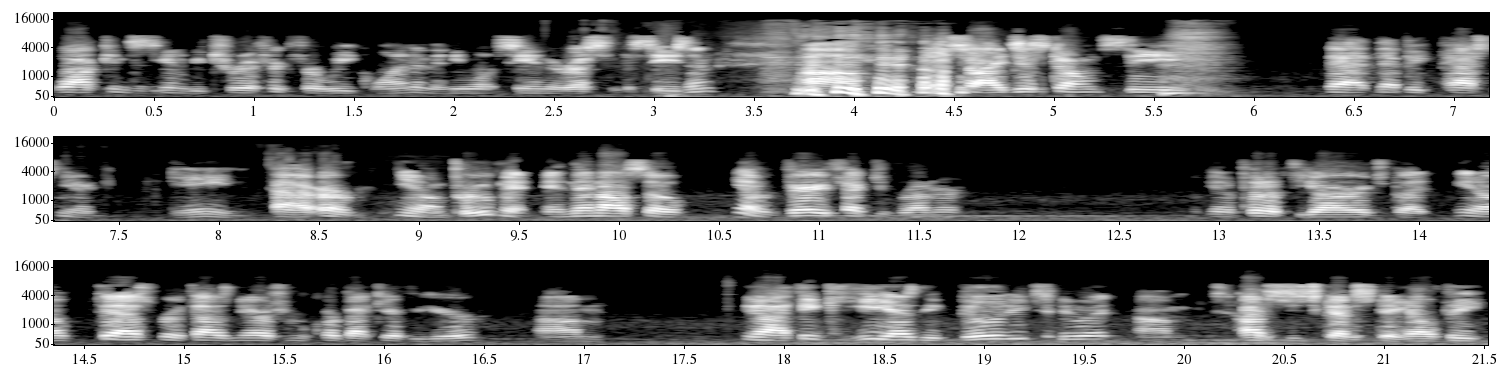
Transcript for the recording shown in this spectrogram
Watkins is going to be terrific for Week One, and then you won't see him the rest of the season. Um, so I just don't see that that big passing yard gain uh, or you know improvement. And then also, you know, very effective runner. Going to put up the yards, but you know, to ask for a thousand yards from a quarterback every year, um, you know, I think he has the ability to do it. Um, obviously, just got to stay healthy.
